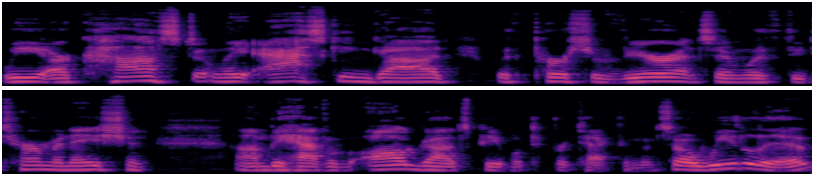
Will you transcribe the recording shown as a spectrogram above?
we are constantly asking God with perseverance and with determination on behalf of all God's people to protect them. And so we live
